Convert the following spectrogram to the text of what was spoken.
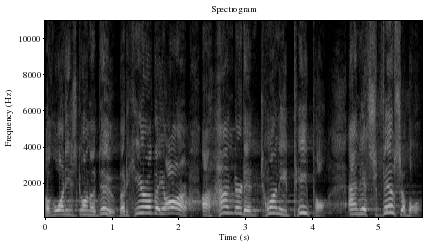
of what He's going to do. But here they are, 120 people, and it's visible.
